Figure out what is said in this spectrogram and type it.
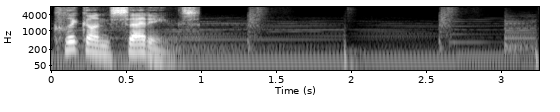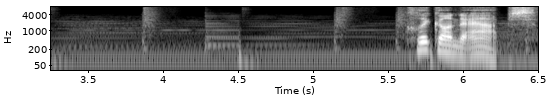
Click on Settings. Click on Apps.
